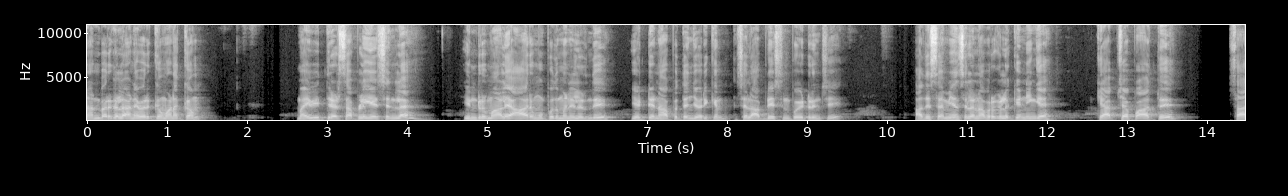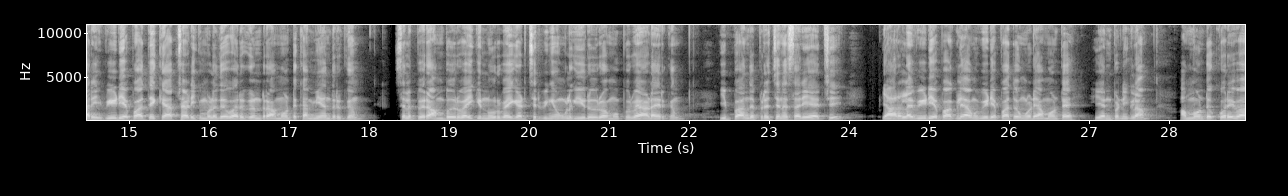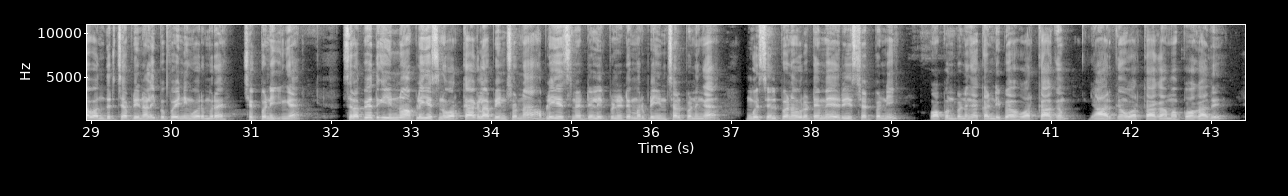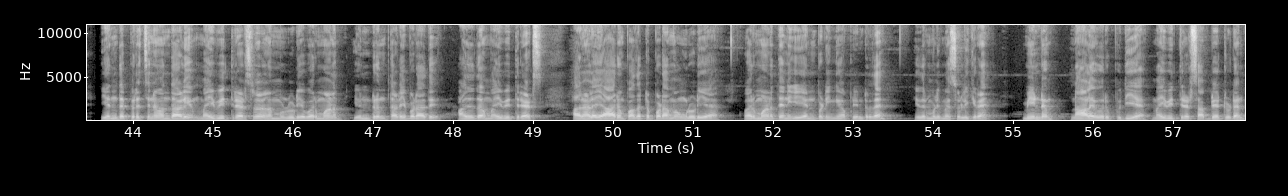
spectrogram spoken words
நண்பர்கள் அனைவருக்கும் வணக்கம். மைவி த்ரெட்ஸ் அப்ளிகேஷனில் இன்று மாலை ஆறு முப்பது மணிலிருந்து எட்டு நாற்பத்தஞ்சு வரைக்கும் சில அப்டேஷன் போயிட்டு இருந்துச்சு அது சமயம் சில நபர்களுக்கு நீங்கள் கேப்சா பார்த்து சாரி வீடியோ பார்த்து கேப்சா அடிக்கும் பொழுது வருகின்ற அமௌண்ட்டு கம்மியாக இருந்திருக்கும். சில பேர் ஐம்பது ரூபாய்க்கு நூறுரூபாய்க்கு அடிச்சிருப்பீங்க. உங்களுக்கு இருபது ரூபா முப்பது ரூபாய் ஆட் ஆயிருக்கும். இப்போ அந்த பிரச்சனை சரியாயிடுச்சு. யாரெல்லாம் வீடியோ பார்க்கலையோ அவங்க வீடியோ பார்த்து உங்களுடைய அமௌண்ட்டை ஏர்ன் பண்ணிக்கலாம். அமௌண்ட்டு குறைவாக வந்துருச்சு அப்படின்னாலும் இப்போ போய் நீங்கள் ஒரு முறை செக் பண்ணிக்கோங்க. சில பேர்த்துக்கு இன்னும் அப்ளிகேஷன் ஒர்க் ஆகலை அப்படின்னு சொன்னால் அப்ளிகேஷனை டெலீட் பண்ணிவிட்டு மறுபடியும் இன்ஸ்டால் பண்ணுங்கள் உங்கள் செல்ஃபோனை ஒரு டைமே ரீஸ்டார்ட் பண்ணி ஓப்பன் பண்ணுங்கள் கண்டிப்பாக ஒர்க் ஆகும். யாருக்கும் ஒர்க் ஆகாமல் போகாது. எந்த பிரச்சனை வந்தாலும் மைவி த்ரேட்ஸில் நம்மளுடைய வருமானம் என்றும் தடைபடாது. அதுதான் மைவி த்ரேட்ஸ் அதனால் யாரும் பதட்டப்படாமல் உங்களுடைய வருமானத்தை நீங்கள் ஏர்ன் பண்ணிங்க அப்படின்றத இதன் மூலிமா சொல்லிக்கிறேன். மீண்டும் நாளை ஒரு புதிய மைவி த்ரேட்ஸ் அப்டேட்டுடன்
